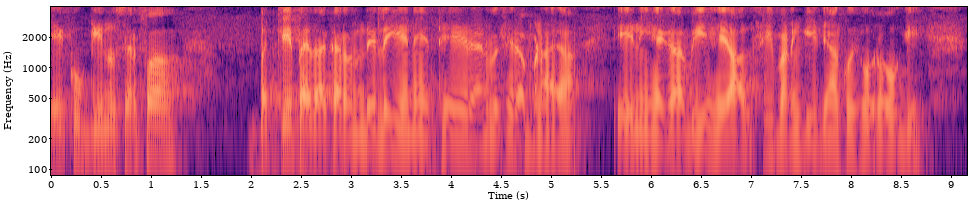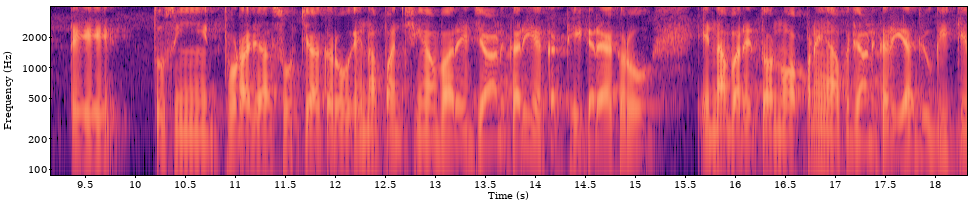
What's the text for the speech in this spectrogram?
ਇਹ ਘੁੱਗੀ ਨੂੰ ਸਿਰਫ ਬੱਚੇ ਪੈਦਾ ਕਰਨ ਦੇ ਲਈ ਇਹਨੇ ਇੱਥੇ ਰਹਿਣ ਬਸੇਰਾ ਬਣਾਇਆ। ਇਹ ਨਹੀਂ ਹੈਗਾ ਵੀ ਇਹ ਆਲਸੀ ਬਣ ਗਈ ਜਾਂ ਕੋਈ ਹੋਰ ਹੋਊਗੀ ਤੇ ਤੁਸੀਂ ਥੋੜਾ ਜਿਹਾ ਸੋਚਿਆ ਕਰੋ, ਇਹਨਾਂ ਪੰਛੀਆਂ ਬਾਰੇ ਜਾਣਕਾਰੀ ਇਕੱਠੀ ਕਰਿਆ ਕਰੋ। ਇਹਨਾਂ ਬਾਰੇ ਤੁਹਾਨੂੰ ਆਪਣੇ ਆਪ ਜਾਣਕਾਰੀ ਆ ਜਾਊਗੀ ਕਿ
